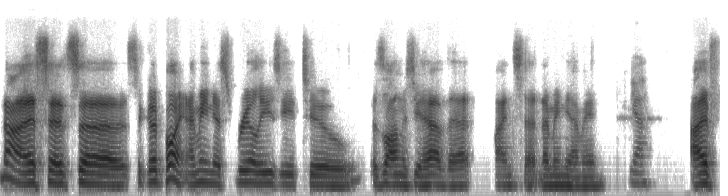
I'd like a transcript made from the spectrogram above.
No, it's it's uh it's a good point. I mean, it's real easy to as long as you have that mindset. And I mean, yeah, I mean, Yeah. I've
